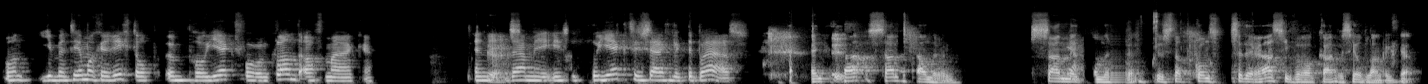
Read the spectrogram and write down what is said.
Want je bent helemaal gericht op een project voor een klant afmaken. En yes. daarmee is het project is eigenlijk de baas. En samen met anderen. Samen ja. met anderen. Dus dat consideratie voor elkaar is heel belangrijk. Ja. Er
